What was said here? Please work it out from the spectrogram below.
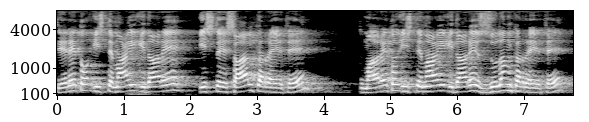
تیرے تو اجتماعی ادارے استحصال کر رہے تھے، تمہارے تو اجتماعی ادارے ظلم کر رہے تھے۔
